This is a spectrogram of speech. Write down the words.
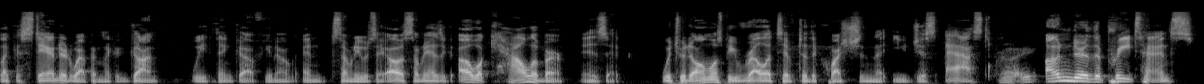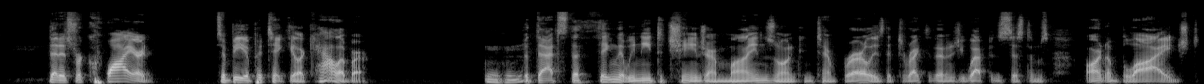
like a standard weapon like a gun we think of you know and somebody would say oh somebody has a oh what caliber is it which would almost be relative to the question that you just asked, Right. under the pretense that it's required to be a particular caliber. Hmm But that's the thing that we need to change our minds on contemporarily is that directed energy weapon systems aren't obliged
